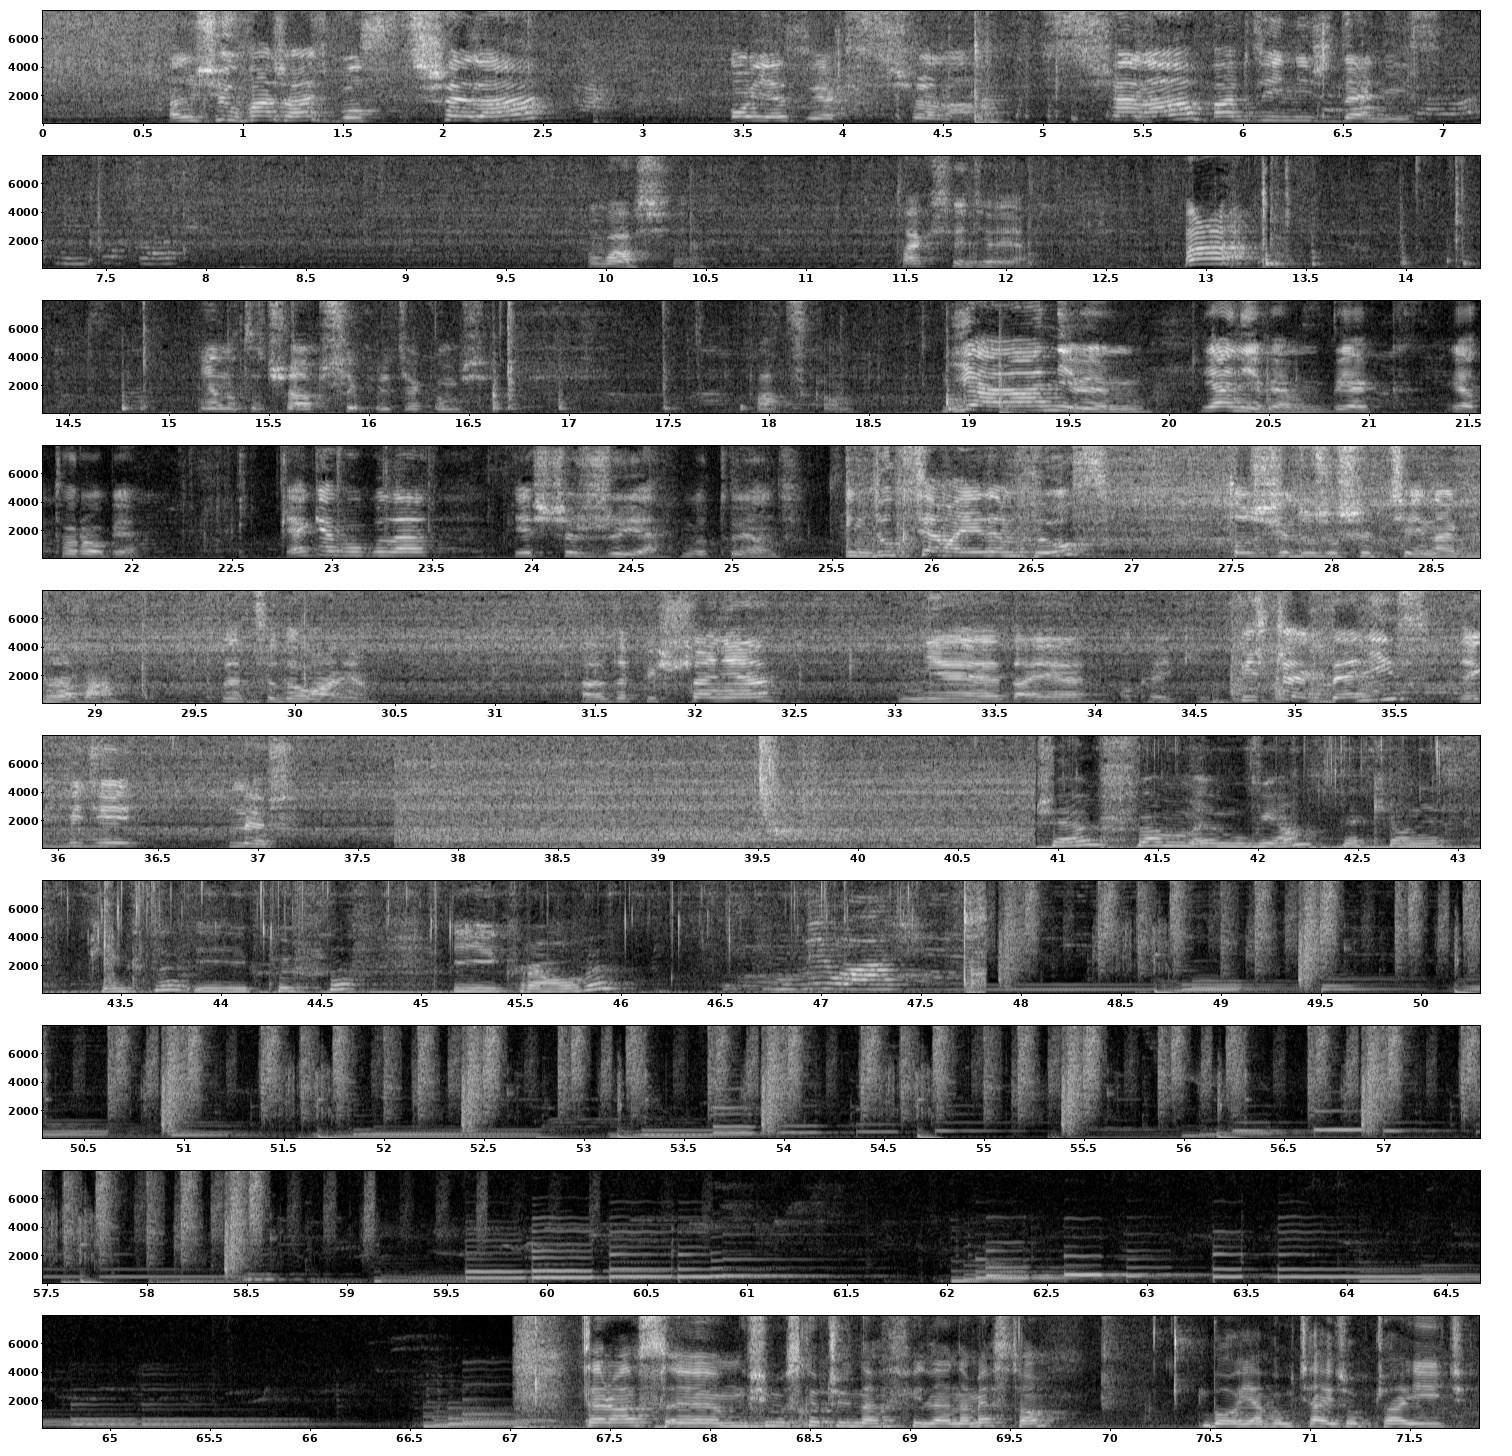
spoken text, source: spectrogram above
Ale musi uważać, bo strzela. O Jezu, jak strzela. Strzela bardziej niż Denis. No właśnie. Tak się dzieje. A! Nie no, to trzeba przykryć jakąś packą. Ja nie wiem, ja nie wiem jak ja to robię. Jak ja w ogóle jeszcze żyję gotując. Indukcja ma jeden plus, to że się dużo szybciej nagrzewa. Zdecydowanie. Ale to piszczenie nie daje okejki. Piszczy jak Denis, jak widzi mysz. Czy ja już Wam y, mówiłam, jaki on jest piękny i pyszny i kremowy? Mówiłaś. Teraz y, musimy skoczyć na chwilę na miasto, bo ja bym chciała iść obczaić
